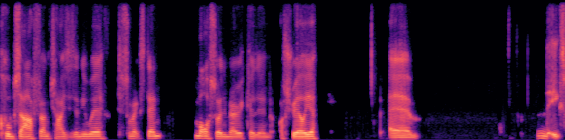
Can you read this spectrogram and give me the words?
clubs are franchises anyway, to some extent, more so in America than Australia. Um, it's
